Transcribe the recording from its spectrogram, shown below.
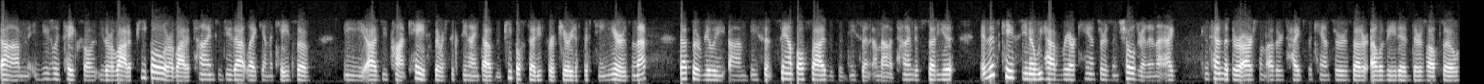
Um, it usually takes either a lot of people or a lot of time to do that. Like in the case of the uh, DuPont case, there were 69,000 people studied for a period of 15 years, and that's that's a really um, decent sample size. It's a decent amount of time to study it. In this case, you know, we have rare cancers in children, and I contend that there are some other types of cancers that are elevated. There's also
